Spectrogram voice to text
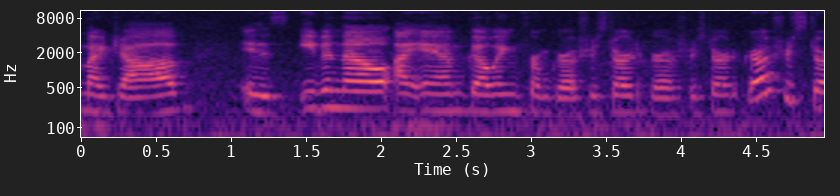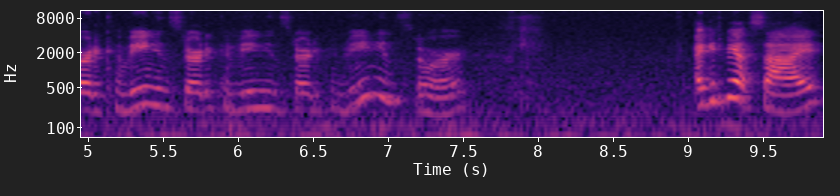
my job is even though I am going from grocery store to grocery store to grocery store to convenience store to convenience store to convenience store, I get to be outside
